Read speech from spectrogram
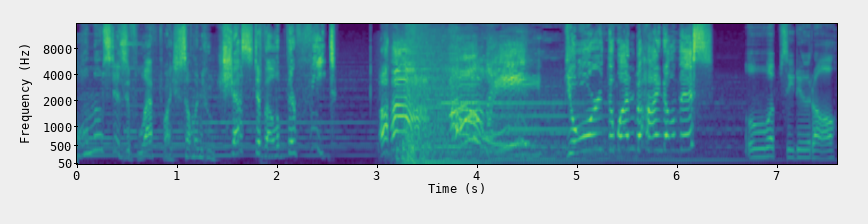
almost as if left by someone who just developed their feet. Aha! Polly! You're the one behind all this? Whoopsie doodle.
